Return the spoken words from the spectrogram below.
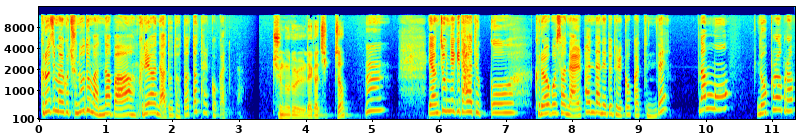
그러지 말고 준호도 만나봐. 그래야 나도 더 떳떳할 것 같다. 준호를 내가 직접? 응. 양쪽 얘기 다 듣고 그러고서 날 판단해도 될 것 같은데? 난 뭐, 노 프로브럼.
